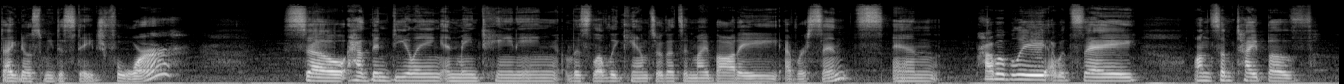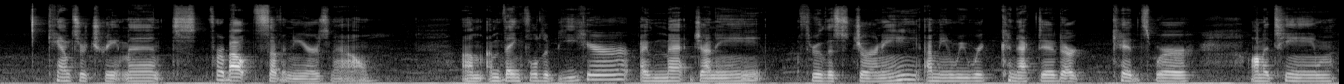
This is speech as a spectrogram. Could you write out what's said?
diagnosed me to stage four so, have been dealing and maintaining this lovely cancer that's in my body ever since. And probably, I would say, on some type of cancer treatment for about seven years now. Um, I'm thankful to be here. I've met Jenny through this journey. I mean, we were connected, our kids were on a team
